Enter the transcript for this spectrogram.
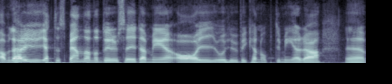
Ja, men det här är ju jättespännande och det du säger där med AI och hur vi kan optimera. Eh,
